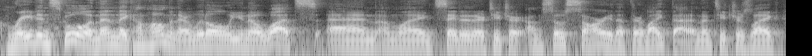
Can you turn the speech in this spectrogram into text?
great in school, and then they come home and they're little, you know what's. And I'm like, say to their teacher, "I'm so sorry that they're like that." And the teacher's like,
